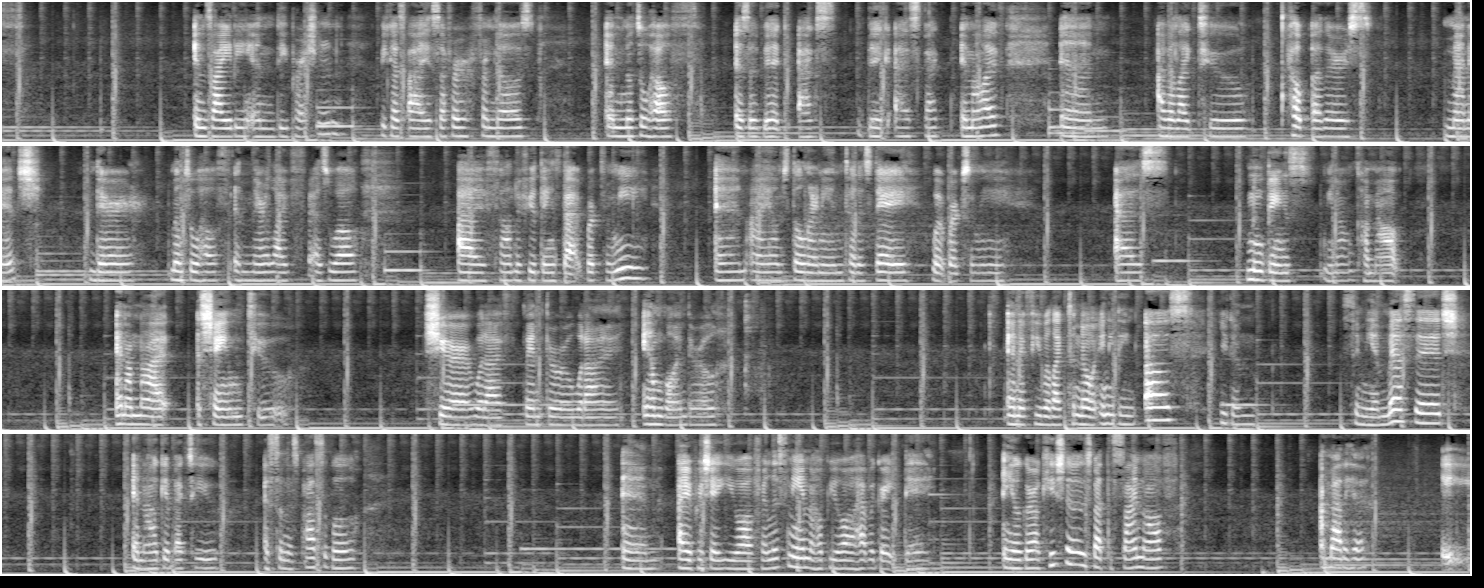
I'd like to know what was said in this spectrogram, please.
anxiety and depression because I suffer from those. And mental health is a big as big aspect in my life. And I would like to help others manage their mental health in their life as well. I found a few things that work for me, and I am still learning to this day what works for me as new things, you know, come out. And I'm not ashamed to share what I've been through, what I am going through. And if you would like to know anything else, you can send me a message and I'll get back to you as soon as possible. And I appreciate you all for listening. I hope you all have a great day. And your girl Keisha is about to sign off. I'm out of here. Hey.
